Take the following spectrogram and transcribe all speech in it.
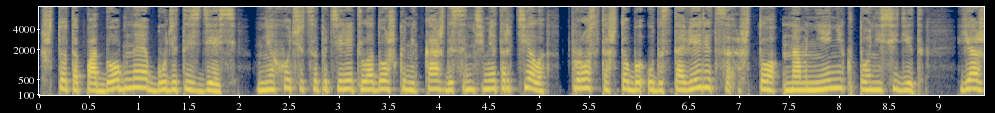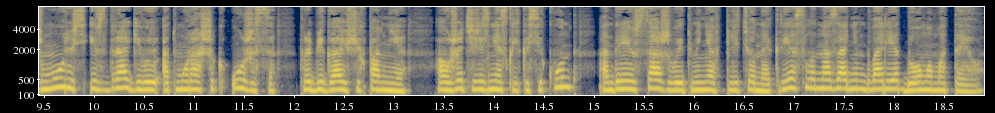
что-то подобное будет и здесь. Мне хочется потереть ладошками каждый сантиметр тела, просто чтобы удостовериться, что на мне никто не сидит. Я жмурюсь и вздрагиваю от мурашек ужаса, пробегающих по мне, а уже через несколько секунд Андрей усаживает меня в плетеное кресло на заднем дворе дома Матео.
